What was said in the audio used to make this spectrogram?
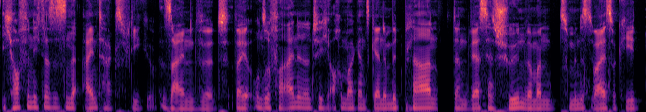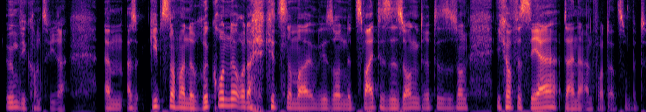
ich hoffe nicht, dass es eine Eintagsfliege sein wird, weil unsere Vereine natürlich auch immer ganz gerne mitplanen. Dann wäre es ja schön, wenn man zumindest weiß, okay, irgendwie kommt es wieder. Ähm, also gibt es nochmal eine Rückrunde oder gibt es nochmal irgendwie so eine zweite Saison, dritte Saison? Ich hoffe sehr. Deine Antwort dazu bitte.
